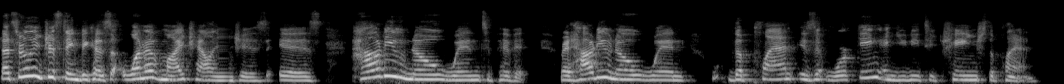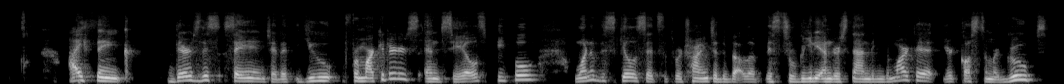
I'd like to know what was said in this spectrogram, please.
That's really interesting because one of my challenges is how do you know when to pivot? Right? How do you know when the plan isn't working and you need to change the plan? I think there's this saying that you for marketers and sales people one of the skill sets that we're trying to develop is to really understanding the market your customer groups.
